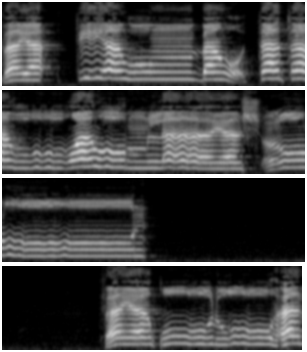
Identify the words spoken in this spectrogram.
فيأتيهم بغتة وهم لا يشعرون. فيقولوا هل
